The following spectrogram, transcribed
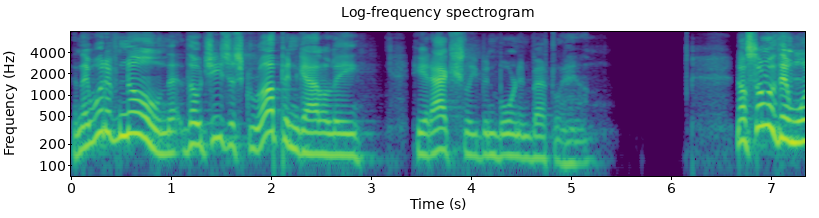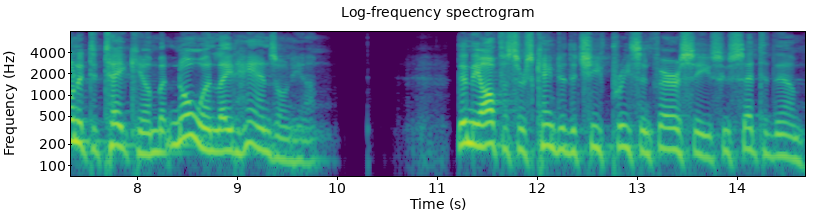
And they would have known that though Jesus grew up in Galilee, he had actually been born in Bethlehem. Now, some of them wanted to take him, but no one laid hands on him. Then the officers came to the chief priests and Pharisees, who said to them,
